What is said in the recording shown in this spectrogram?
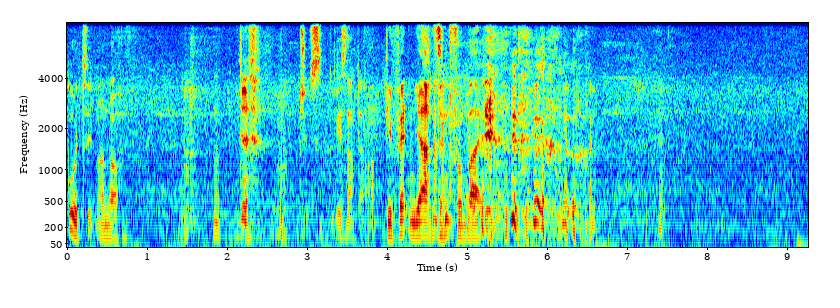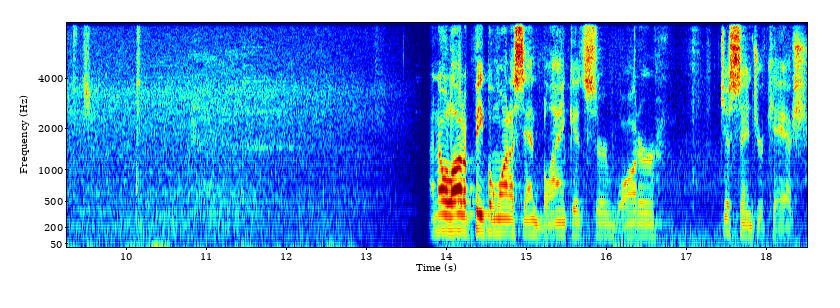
gut, sieht man doch. Tschüss, du gehst nach da ab. Die fetten Jahre sind vorbei. I know a lot of people want to send blankets or water. Just send your cash.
